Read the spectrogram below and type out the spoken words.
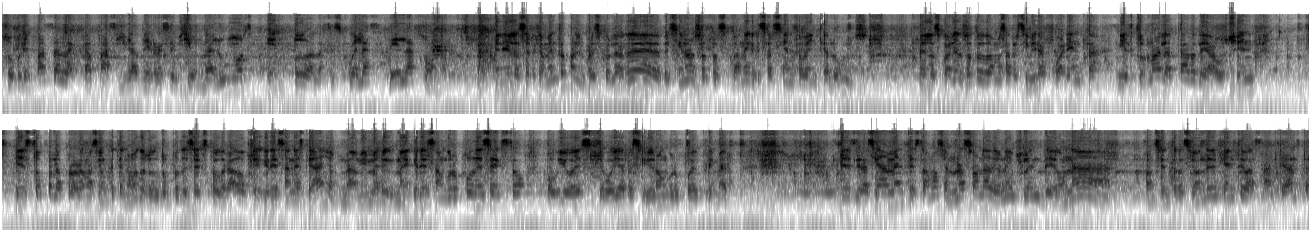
sobrepasa la capacidad de recepción de alumnos en todas las escuelas de la zona. En el acercamiento con el preescolar de vecino nosotros van a egresar 120 alumnos, de los cuales nosotros vamos a recibir a 40 y el turno de la tarde a 80. Esto por la programación que tenemos de los grupos de sexto grado que egresan este año. A mí me, egresa un grupo de sexto, obvio es que voy a recibir a un grupo de primero. Desgraciadamente estamos en una zona de una, de una concentración de gente bastante alta.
